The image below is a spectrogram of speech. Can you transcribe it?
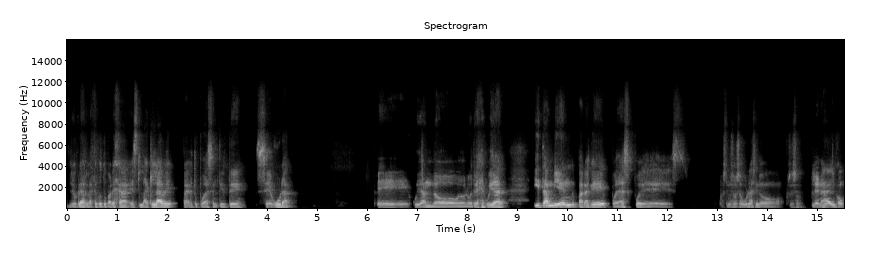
yo creo que la relación con tu pareja es la clave para que tú puedas sentirte segura, eh, cuidando lo que tienes que cuidar, y también para que puedas, pues, pues no solo segura, sino, pues eso, plena y con,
